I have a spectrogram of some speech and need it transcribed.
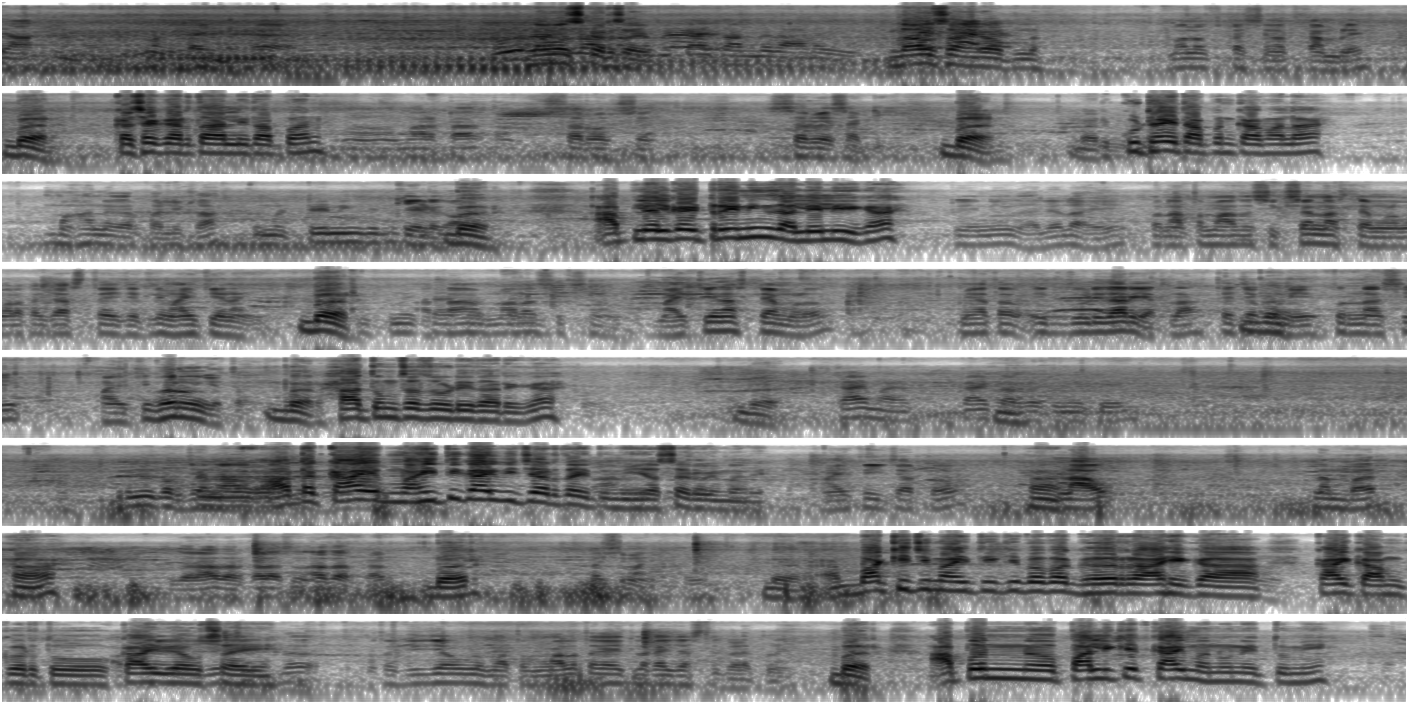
ते असलं ना. मग काही नाही. हा. थोडं नमस्कार साहेब. तुम्ही काय चाललं राहणार आहे नाव सांगा आपलं. मनोज काशीनाथ कांबळे. बर. कशा करता आलीत आपण? अं, मराठा सर्वेक्षण सर्वेसाठी. बर. बर. कुठं आहेत आपण कामाला? महानगरपालिका. तुम्ही ट्रेनिंग दिली. केडगाव. बर. आपल्याला काही ट्रेनिंग झालेली आहे का? ट्रेनिंग झालेलं आहे पण आता माझं शिक्षण नसल्यामुळं मला काही जास्त याच्यातली माहिती नाही. बर. तुम्ही काय आता मला शिक्षण माहिती नसल्यामुळं मी आता एक जोडीदार घेतला त्याच्याकडून पूर्ण अशी माहिती भरून घेतो. बर हा तुमचा जोडीदार आहे का? बर. काय मा- काय करता तुम्ही ते? तुम्ही फक्त नाव आता काय माहिती काय विचारताय तुम्ही या सर्वेमध्ये माहिती विचारतो. नाव नंबर हां. जर आधार कार्ड असेल आधार कार्ड. बर. अशी माहिती. बर. आणि बाकीची माहिती की बाबा घर आहे का? काय काम करतो? काय व्यवसाय? आहे? आता जेवढं आता मला तर यातलं काही जास्त कळत नाही. बर. आपण अ, पालिकेत काय म्हणून आहेत तुम्ही?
